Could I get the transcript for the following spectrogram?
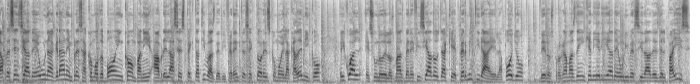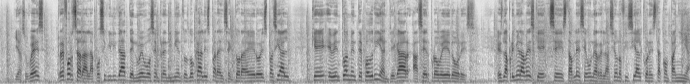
La presencia de una gran empresa como The Boeing Company abre las expectativas de diferentes sectores como el académico, el cual es uno de los más beneficiados ya que permitirá el apoyo de los programas de ingeniería de universidades del país y a su vez reforzará la posibilidad de nuevos emprendimientos locales para el sector aeroespacial que eventualmente podrían llegar a ser proveedores. Es la primera vez que se establece una relación oficial con esta compañía,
